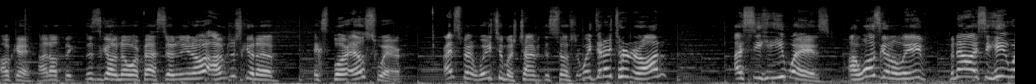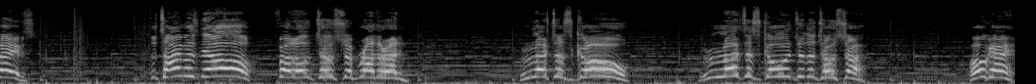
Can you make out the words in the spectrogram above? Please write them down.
Okay, I don't think this is going nowhere faster. You know what? I'm just gonna explore elsewhere. I spent way too much time with this toaster. Wait, did I turn it on? I see heat waves. I was gonna leave, but now I see heat waves. The time is now, fellow toaster brethren. Let us go. Let us go into the toaster. Okay.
